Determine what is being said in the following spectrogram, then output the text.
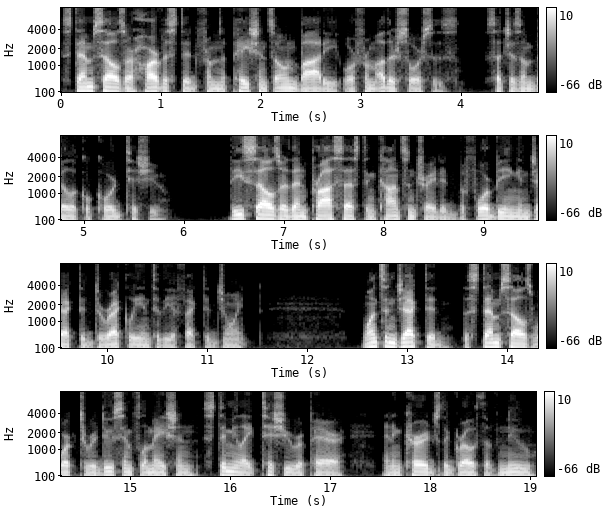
stem cells are harvested from the patient's own body or from other sources, such as umbilical cord tissue. These cells are then processed and concentrated before being injected directly into the affected joint. Once injected, the stem cells work to reduce inflammation, stimulate tissue repair, and encourage the growth of new,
